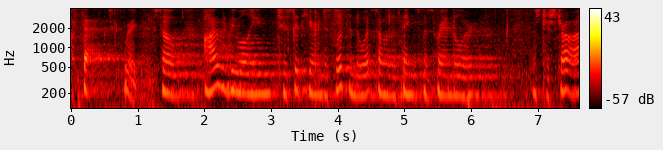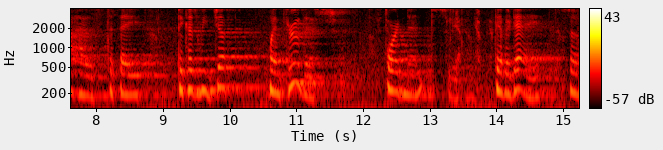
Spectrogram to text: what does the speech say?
effect. Right. So I would be willing to sit here and just listen to what some of the things Ms. Randall or Mr. Straw has to say, because we just went through this ordinance the other day, so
